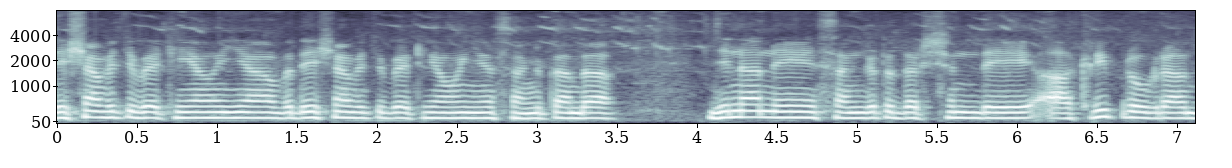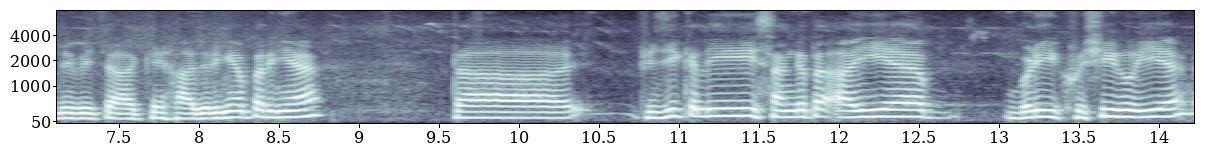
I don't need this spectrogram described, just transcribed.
ਦੇਸ਼ਾਂ ਵਿੱਚ ਬੈਠੀਆਂ ਹੋਈਆਂ, ਵਿਦੇਸ਼ਾਂ ਵਿੱਚ ਬੈਠੀਆਂ ਹੋਈਆਂ ਸੰਗਤਾਂ ਦਾ, ਜਿਨ੍ਹਾਂ ਨੇ ਸੰਗਤ ਦਰਸ਼ਨ ਦੇ ਆਖਰੀ ਪ੍ਰੋਗਰਾਮ ਦੇ ਵਿੱਚ ਆ ਕੇ ਹਾਜ਼ਰੀਆਂ ਭਰੀਆਂ। ਤਾਂ ਫਿਜ਼ੀਕਲੀ ਸੰਗਤ ਆਈ ਹੈ, ਬੜੀ ਖੁਸ਼ੀ ਹੋਈ ਹੈ।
